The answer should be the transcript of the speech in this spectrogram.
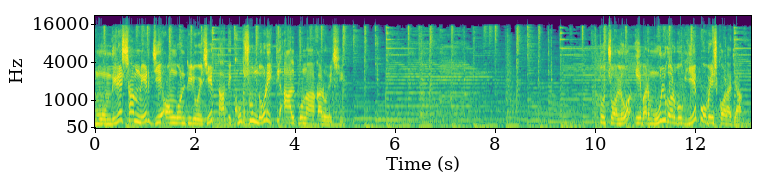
মন্দিরের সামনের যে অঙ্গনটি রয়েছে, তাতে খুব সুন্দর একটি আলপনা আঁকা রয়েছে। তো চলো, এবার মূল গর্ব গিয়ে প্রবেশ করা যাক।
